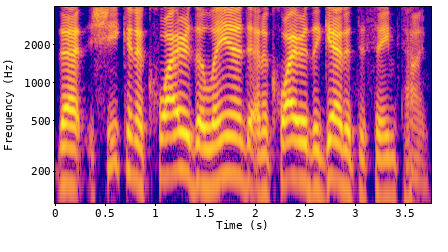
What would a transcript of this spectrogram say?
that she can acquire the land and acquire the get at the same time.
